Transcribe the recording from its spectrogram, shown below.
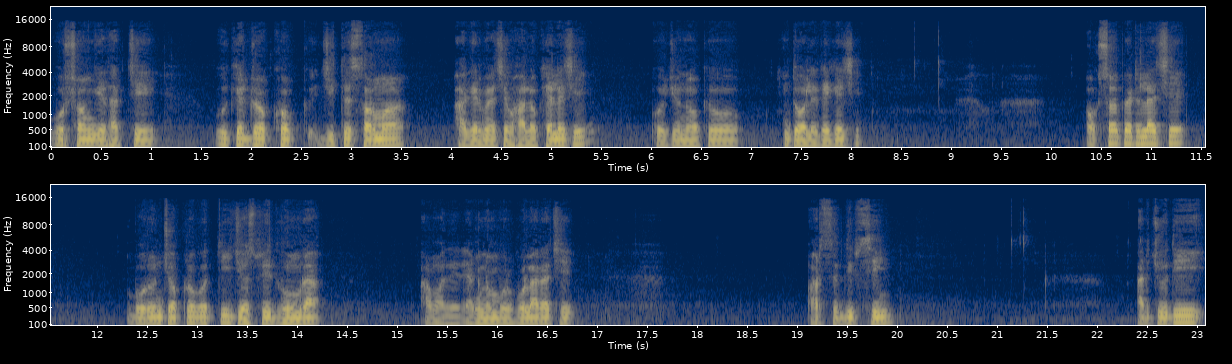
ওর সঙ্গে থাকছে উইকেট রক্ষক জিতেশ শর্মা। আগের ম্যাচে ভালো খেলেছে, ওই জন্য ওকেও দলে রেখেছে। অক্ষর প্যাটেল আছে, বরুণ চক্রবর্তী, জসপ্রীত বুমরা। আমাদের এক নম্বর বোলার আছে হর্ষদীপ সিং। আর যদি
